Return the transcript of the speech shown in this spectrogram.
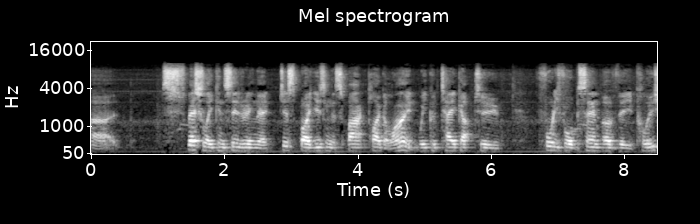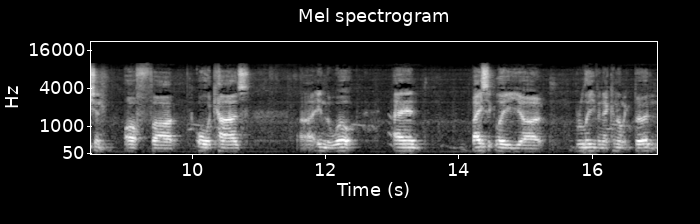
uh, especially considering that just by using the spark plug alone, we could take up to 44% of the pollution off uh, all the cars uh, in the world and basically uh, relieve an economic burden.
